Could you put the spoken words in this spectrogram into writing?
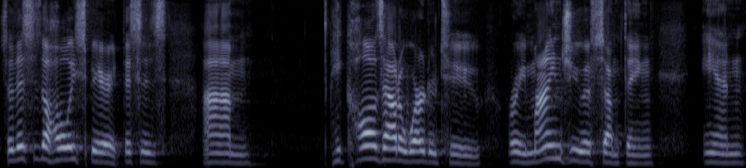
So this is the Holy Spirit. This is um, He calls out a word or two or reminds you of something, and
